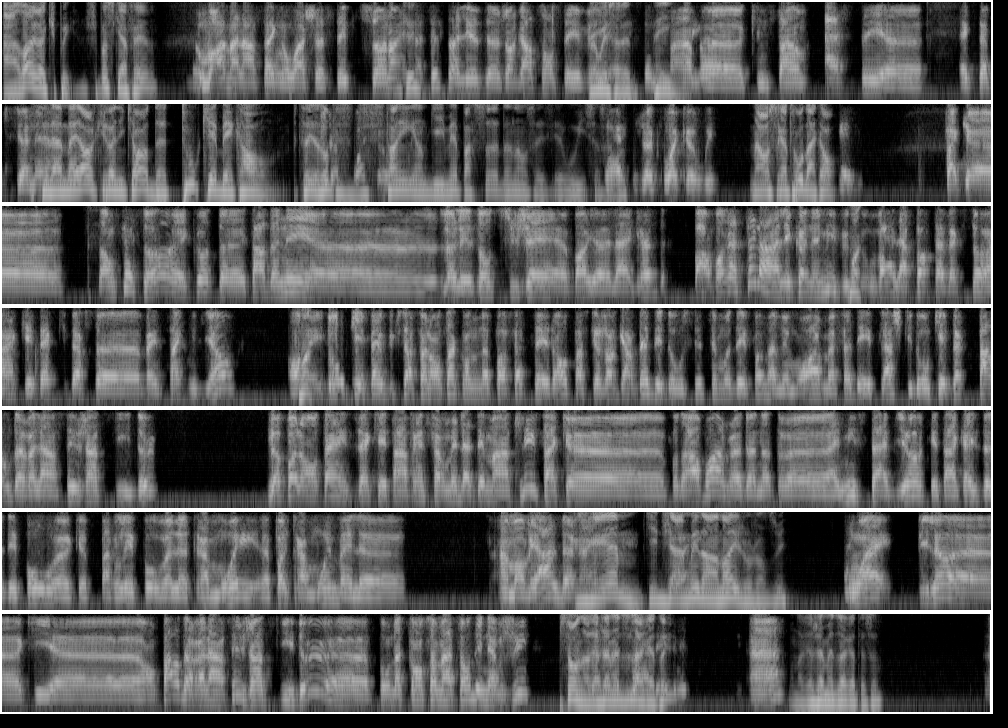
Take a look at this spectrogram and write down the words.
Elle a l'air occupée. Je sais pas ce qu'elle fait. là. Ouais, mais elle enseigne au HEC tout ça. Non, Ok. elle est assez solide. Je regarde son CV. Ben oui, euh, solide. C'est une Hey. femme euh, qui me semble assez euh, exceptionnelle. C'est la meilleure chroniqueur de tout Québécois. Tu sais, les autres, ils se distinguent, oui. entre guillemets, par ça. Non, non, c'est, c'est- oui, ça serait Ouais, je crois que oui. Mais on serait trop d'accord. Fait que, euh, donc c'est ça. Écoute, euh, étant donné, euh, là, les autres sujets, euh, bon, il y a la grève. de- Bon, on va rester dans l'économie, vu Ouais. que j'ai ouvert la porte avec ça, hein. Québec qui verse euh, 25 millions. On Ouais. a Hydro-Québec, vu que ça fait longtemps qu'on ne l'a pas fait, c'est drôle, parce que je regardais des dossiers, tu sais, moi, des fois, ma mémoire me fait des flashs qu'Hydro-Québec parle de relancer Gentil 2. Il n'y a pas longtemps, il disait qu'il est en train de fermer de la démanteler. Fait que euh, faudra voir euh, de notre euh, ami Stabia, qui est à la caisse de dépôt, euh, qui a parlé pour euh, le tramway. Euh, pas le tramway, mais le à Montréal. Le REM, qui est jamais dans la neige aujourd'hui. Ouais. Puis là, euh, qui euh, on parle de relancer le Gentil 2 euh, pour notre consommation d'énergie. Puis ça, on n'aurait jamais dû l'arrêter. Hein? On n'aurait jamais dû arrêter ça.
